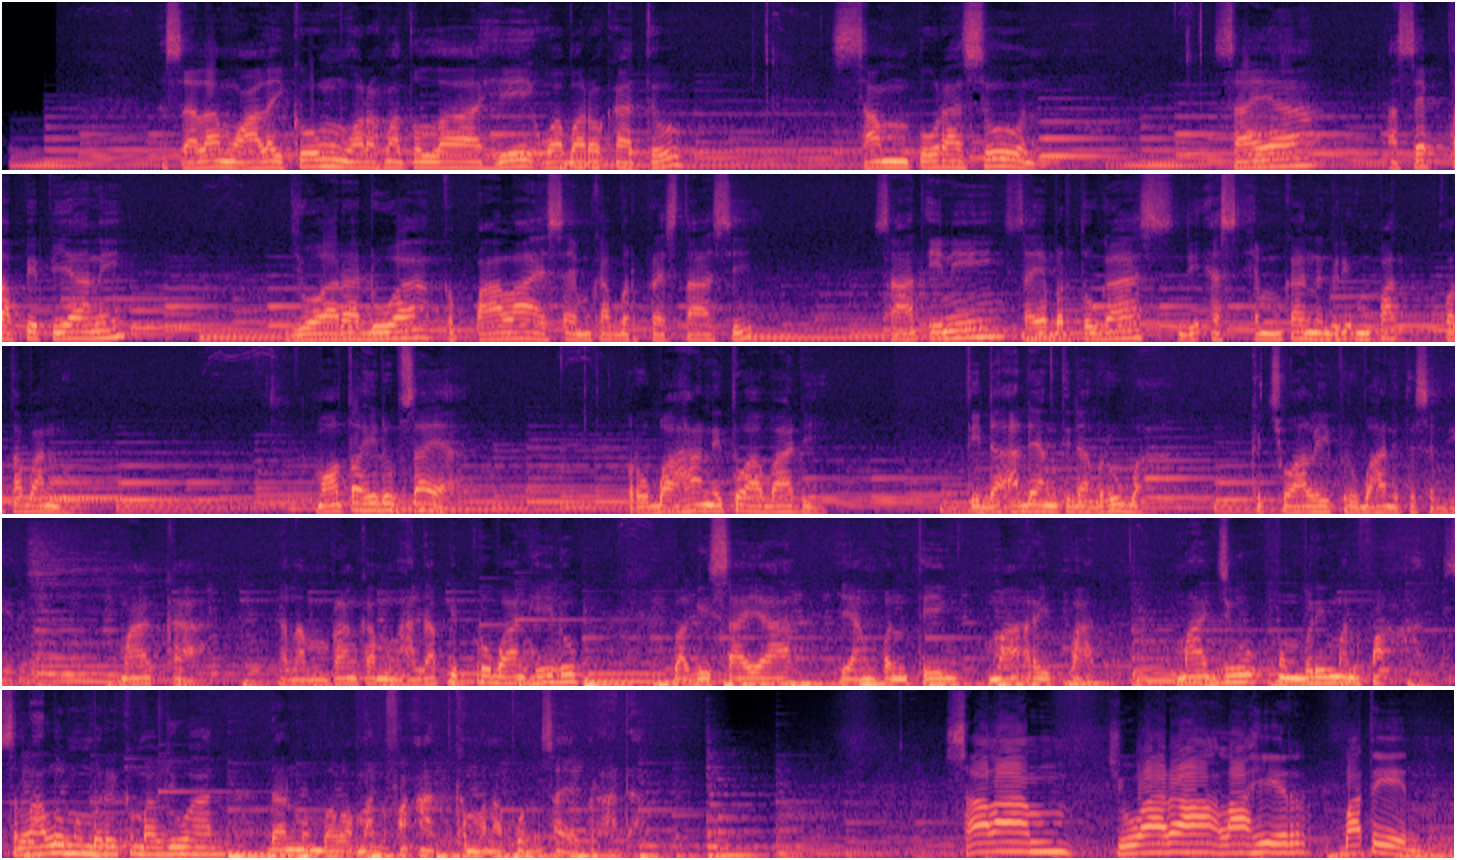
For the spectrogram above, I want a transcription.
Assalamualaikum warahmatullahi wabarakatuh. Sampurasun. Saya Asep Tapipiani, juara dua Kepala SMK berprestasi. Saat ini saya bertugas di SMK Negeri 4 Kota Bandung. Moto hidup saya, perubahan itu abadi. Tidak ada yang tidak berubah, kecuali perubahan itu sendiri. Maka dalam rangka menghadapi perubahan hidup, bagi saya yang penting makrifat, maju memberi manfaat, selalu memberi kemajuan dan membawa manfaat ke mana pun saya berada. Salam juara lahir batin.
